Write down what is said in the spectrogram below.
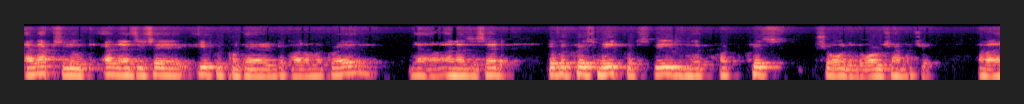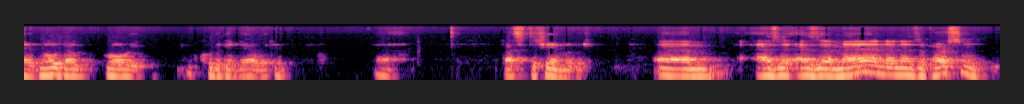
an absolute, and as you say, you could compare him to Colin McRae. Yeah, and as I said, look at Kris Meeke with speed and what Kris showed in the World Championship, and I have no doubt Rory could have been there with him. Uh, that's the shame of it. Um, as a, as a man and as a person,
